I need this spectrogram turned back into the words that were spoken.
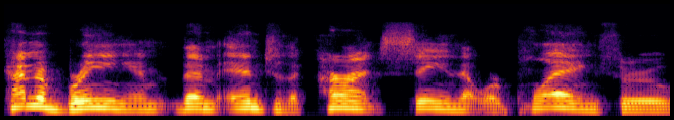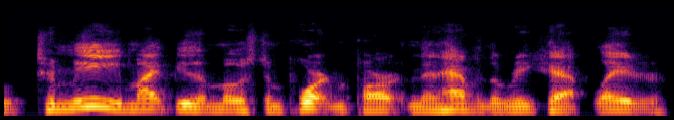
kind of bringing them into the current scene that we're playing through to me might be the most important part and then having the recap later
